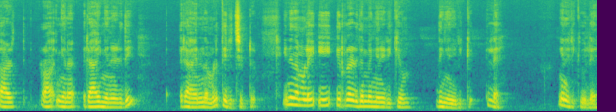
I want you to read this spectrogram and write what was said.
താഴ് റാ ഇങ്ങനെ രാ ഇങ്ങനെ എഴുതി രായനെ നമ്മൾ തിരിച്ചിട്ട്. ഇനി നമ്മൾ ഈ ഇറ എഴുതുമ്പോൾ ഇങ്ങനെ ഇരിക്കും? ഇതിങ്ങനെ ഇരിക്കും അല്ലേ? ഇങ്ങനെ ഇരിക്കൂലേ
